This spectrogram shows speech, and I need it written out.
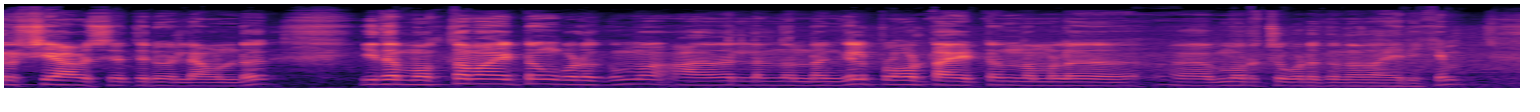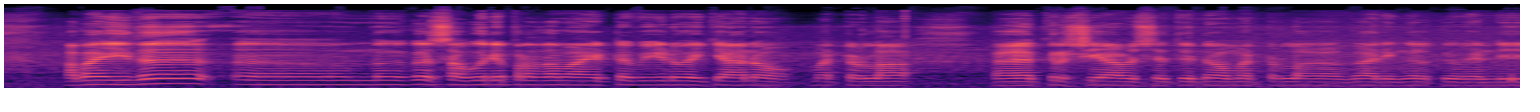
കൃഷി ആവശ്യത്തിനും എല്ലാം ഉണ്ട്. ഇത് മൊത്തമായിട്ടും കൊടുക്കും. അതല്ലെന്നുണ്ടെങ്കിൽ പ്ലോട്ടായിട്ടും നമ്മൾ മുറിച്ച് കൊടുക്കുന്നതായിരിക്കും. അപ്പോൾ ഇത് നിങ്ങൾക്ക് സൗകര്യപ്രദമായിട്ട് വീട് വയ്ക്കാനോ മറ്റുള്ള കൃഷി ആവശ്യത്തിനോ മറ്റുള്ള കാര്യങ്ങൾക്ക് വേണ്ടി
